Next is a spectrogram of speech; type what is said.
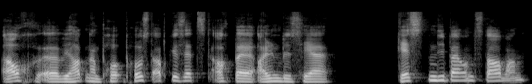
auch äh, wir hatten einen Post abgesetzt, auch bei allen bisher Gästen, die bei uns da waren.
